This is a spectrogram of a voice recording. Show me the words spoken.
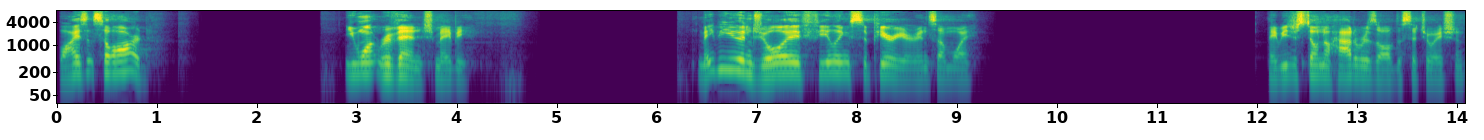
why is it so hard? You want revenge, maybe. Maybe you enjoy feeling superior in some way. Maybe you just don't know how to resolve the situation.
